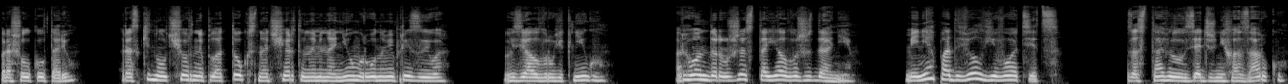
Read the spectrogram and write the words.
Прошел к алтарю, раскинул черный платок с начертанными на нем рунами призыва, взял в руки книгу. Рондер уже стоял в ожидании. Меня подвел его отец. Заставил взять жениха за руку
